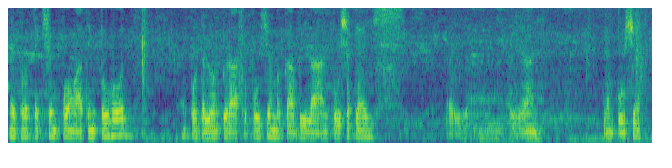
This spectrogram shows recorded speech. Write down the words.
May protection po ang ating tuhod. Ayan po, dalawang piraso po siya. Magkabilaan po siya guys. Ayan, ayan. Yan po siya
